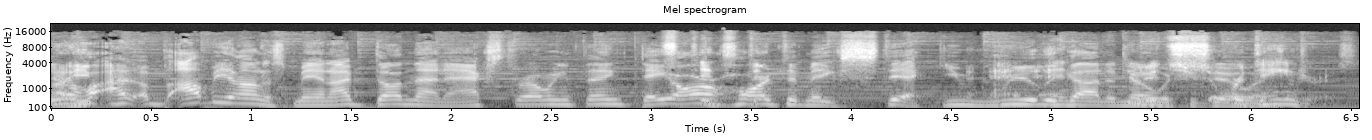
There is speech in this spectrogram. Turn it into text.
Can't do that. You know, I, I'll be honest, man. I've done that axe throwing thing. They are hard to make stick. You really got to know what you're doing. It's super dangerous.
